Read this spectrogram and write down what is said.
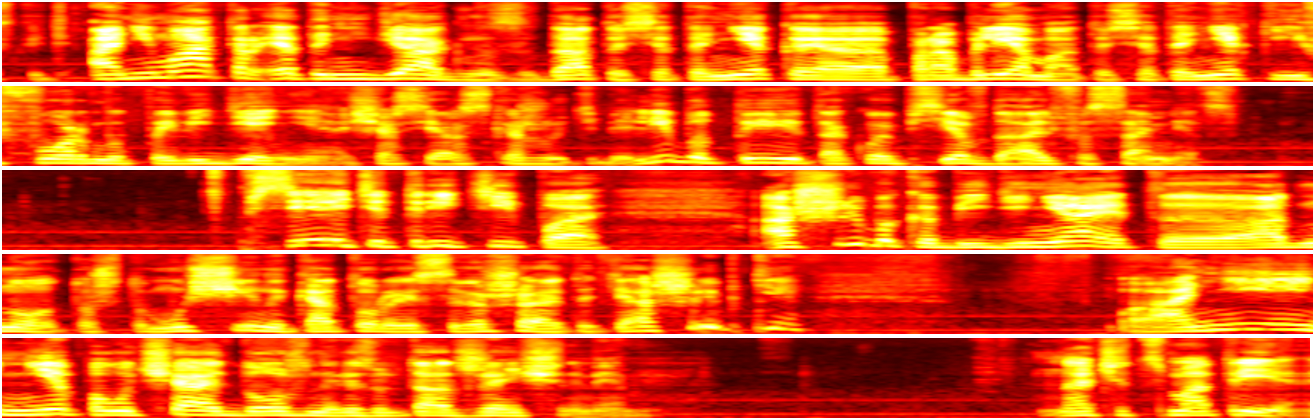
как сказать, аниматор это не диагнозы, да, то есть это некая проблема, то есть это некие формы поведения. Сейчас я расскажу тебе. Либо ты такой псевдо-альфа-самец. Все эти три типа ошибок объединяет э, одно, то что мужчины, которые совершают эти ошибки, они не получают должный результат с женщинами. Значит, смотри,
